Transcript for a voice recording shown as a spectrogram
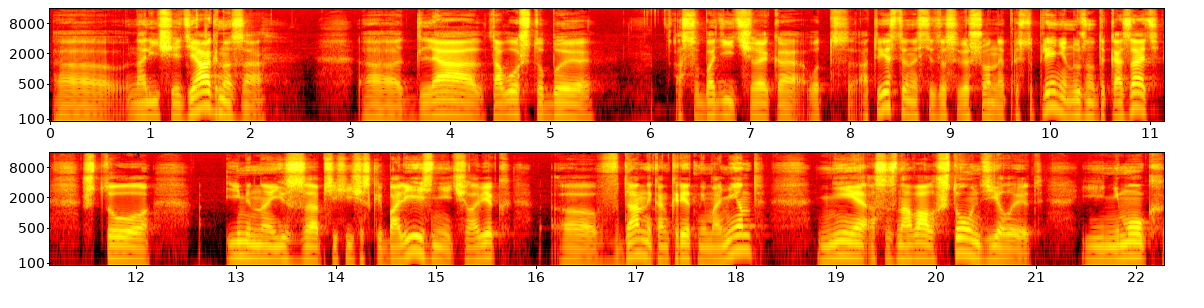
э, наличие диагноза э, для того, чтобы освободить человека от ответственности за совершенное преступление, нужно доказать, что именно из-за психической болезни человек э, в данный конкретный момент не осознавал, что он делает, и не мог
